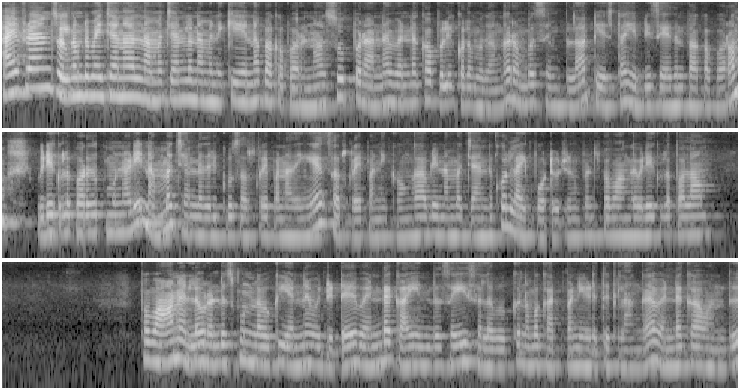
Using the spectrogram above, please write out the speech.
Hi friends welcome to my channel நம்ம சேனலில் நம்ம இன்றைக்கி என்ன பார்க்க போகிறோம்னா சூப்பரான வெண்டைக்காய் புளிக்குழம்பு தாங்க. ரொம்ப சிம்பிளாக டேஸ்ட்டாக எப்படி செய்யுதுன்னு பார்க்க போகிறோம் வீடியோக்குள்ளே போகிறதுக்கு முன்னாடி நம்ம சேனல் வரைக்கும் சப்ஸ்கிரைப் பண்ணாதீங்க. சப்ஸ்கிரைப் பண்ணிக்கோங்க. அப்படி நம்ம சேனலுக்கும் லைக் போட்டு விட்டுருங்க ஃப்ரெண்ட்ஸ் இப்போ வாங்க வீடியோக்குள்ளே போகலாம் இப்போ வானலில் ஒரு ரெண்டு ஸ்பூன் அளவுக்கு எண்ணெய் விட்டுட்டு வெண்டைக்காய் இந்த சைஸ் அளவுக்கு நம்ம கட் பண்ணி எடுத்துக்கலாங்க. வெண்டைக்காய் வந்து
